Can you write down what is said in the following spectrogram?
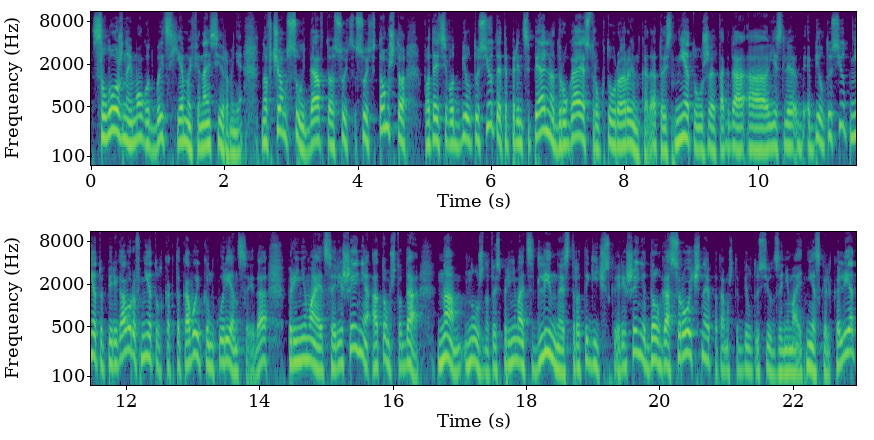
сложные могут быть схемы финансирования. Но в чем суть, да, в то, суть, суть в том, что вот эти вот build to suit это принципиально другая структура рынка, да, то есть нету уже тогда, а, если build to suit, нету переговоров, нету как таковой конкуренции, да, принимается решение о том, что да, нам нужно, то есть принимается длинное стратегическое решение, долгосрочное, потому что build to suit занимает несколько лет,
